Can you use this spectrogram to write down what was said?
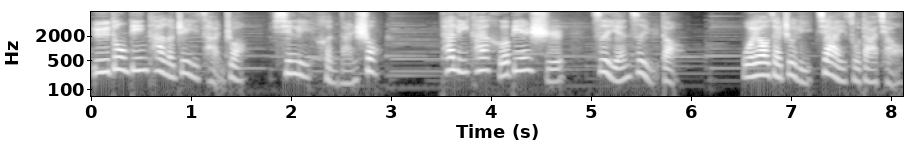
吕洞宾看了这一惨状。心里很难受，他离开河边时自言自语道：“我要在这里架一座大桥，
